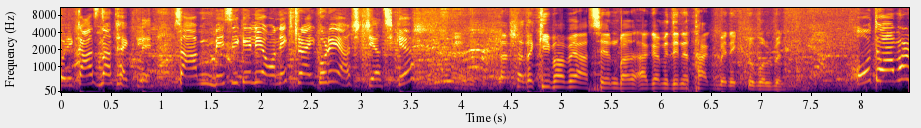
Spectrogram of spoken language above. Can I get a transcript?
করি, কাজ না থাকলে। সো আমি বেসিক্যালি অনেক ট্রাই করেই আসছি আজকে। তার সাথে কীভাবে আছেন বা আগামী দিনে থাকবেন একটু বলবেন ও তো আমার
